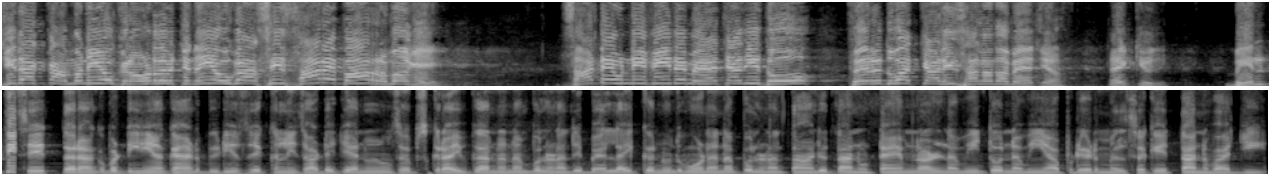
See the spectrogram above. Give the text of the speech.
ਜਿਹਦਾ ਕੰਮ ਨਹੀਂ, ਉਹ ਗਰਾਊਂਡ ਦੇ ਵਿੱਚ ਨਹੀਂ ਆਊਗਾ, ਅਸੀਂ ਸਾਰੇ ਬਾਹਰ ਰਵਾਂਗੇ। ਸਾਢੇ 19 20 ਦੇ ਮੈਚ ਆ ਜੀ, ਦੋ, ਫਿਰ ਇਹ ਤੋਂ ਬਾਅਦ 40 ਸਾਲਾਂ ਦਾ ਮੈਚ ਆ। Thank you ji. ਬੇਨਤੀ ਇਸੇ ਤਰ੍ਹਾਂ ਕਬੱਡੀ ਦੀਆਂ ਘੈਂਟ ਵੀਡੀਓਜ਼ ਦੇਖਣ ਲਈ ਸਾਡੇ ਚੈਨਲ ਨੂੰ ਸਬਸਕ੍ਰਾਈਬ ਕਰਨਾ ਨਾ ਭੁੱਲਣਾ ਤੇ ਬੈਲ ਆਈਕਨ ਨੂੰ ਦਬਾਉਣਾ ਨਾ ਭੁੱਲਣਾ ਤਾਂ ਜੋ ਤੁਹਾਨੂੰ ਟਾਈਮ ਨਾਲ ਨਵੀਂ ਤੋਂ ਨਵੀਂ ਅਪਡੇਟ ਮਿਲ ਸਕੇ। ਧੰਨਵਾਦ ਜੀ।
